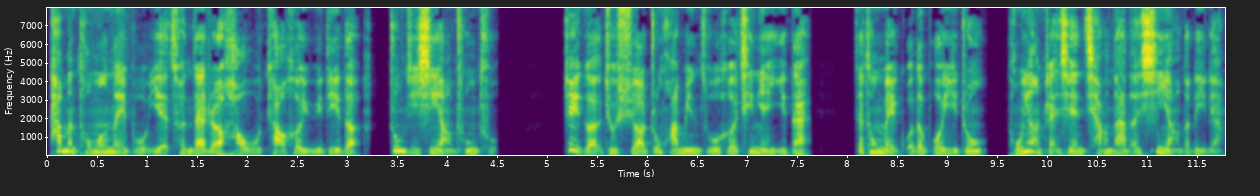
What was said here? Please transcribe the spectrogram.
他们同盟内部也存在着毫无调和余地的终极信仰冲突。这个就需要中华民族和青年一代在同美国的博弈中。同样展现强大的信仰的力量，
